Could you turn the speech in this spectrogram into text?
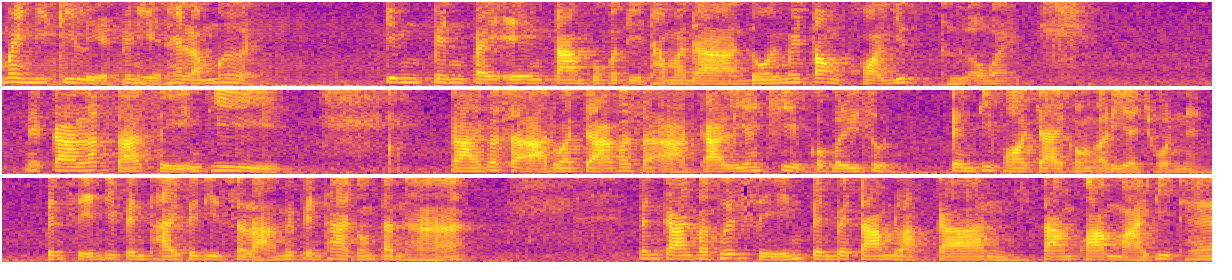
ไม่มีกิเลสเป็นเหตุให้ละเมิด จึงเป็นไปเองตามปกติธรรมดา โดยไม่ต้องคอยยึดถือเอาไว้ ในการรักษาศีลที่กายก็สะอาดวาจาก็สะอาดการเลี้ยงชีพก็บริสุทธิ์ เป็นที่พอใจของอริยชนเนี่ยเป็นศีลที่เป็นไทยเป็นอิสระไม่เป็นทาสของตัณหา เป็นการประพฤติศีลเป็นไปตามหลักการ ตามความหมายที่แท้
